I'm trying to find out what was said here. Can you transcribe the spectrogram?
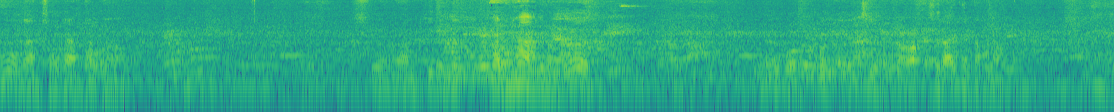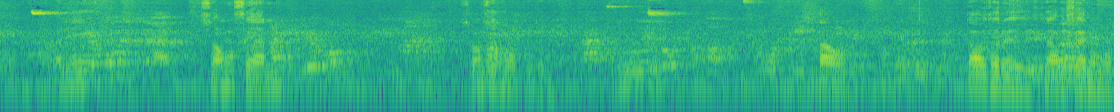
อ้งานสวยงามครับพี่น้องสวยงามที่ระลึกพันห้าพี่น้องเด้อโอ้โหเสียพี่น้องเสียดายกันครับพี่น้องอันนี้สองแสนสองแสนหกตัวนี้โอ้เตาเตาเท่าไรเตาแสนหก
